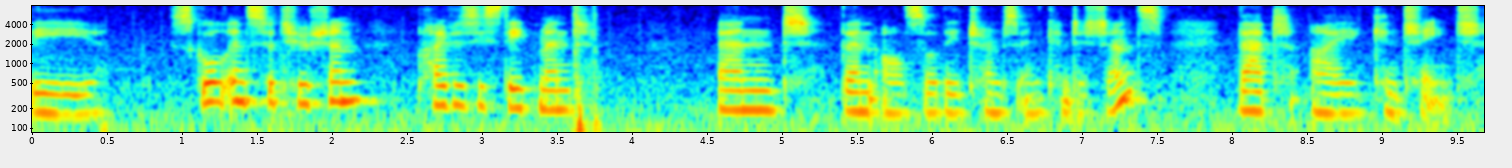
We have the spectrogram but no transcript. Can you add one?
the school institution, privacy statement, and then also the terms and conditions that I can change.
